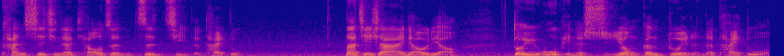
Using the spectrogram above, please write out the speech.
看事情来调整自己的态度。那接下来聊一聊对于物品的使用跟对人的态度。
